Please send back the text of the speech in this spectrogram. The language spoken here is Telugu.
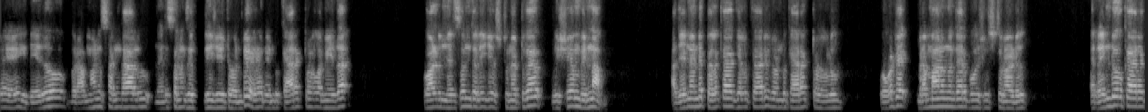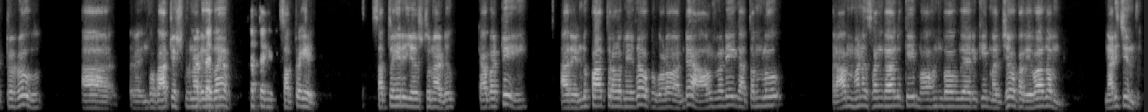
అంటే ఇదేదో బ్రాహ్మణ సంఘాలు నిరసన తెలియజేయటం అంటే రెండు క్యారెక్టర్ల మీద వాళ్ళు నిరసన తెలియజేస్తున్నట్టుగా విషయం విన్నాం. అదేంటంటే పిలక గిలకారి రెండు క్యారెక్టర్లు. ఒకటే బ్రహ్మానందం గారు పోషిస్తున్నాడు. రెండో క్యారెక్టరు ఆ ఇంకొక ఆర్టిస్ట్ ఉన్నాడు కదా? సప్తగిరి. సప్తగిరి. సప్తగిరి చేస్తున్నాడు. కాబట్టి ఆ రెండు పాత్రల మీద ఒక గొడవ. అంటే ఆల్రెడీ గతంలో బ్రాహ్మణ సంఘాలకి మోహన్ బాబు గారికి మధ్య ఒక వివాదం నడిచింది.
